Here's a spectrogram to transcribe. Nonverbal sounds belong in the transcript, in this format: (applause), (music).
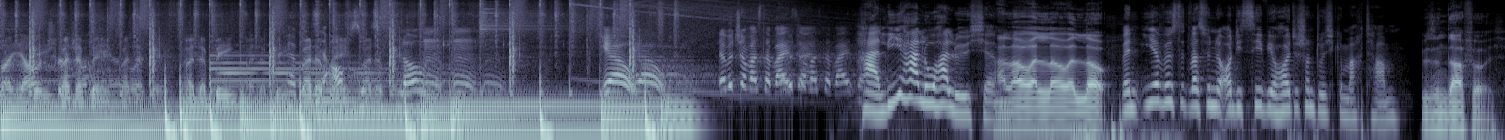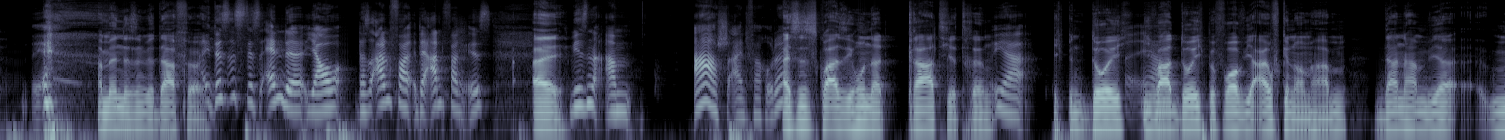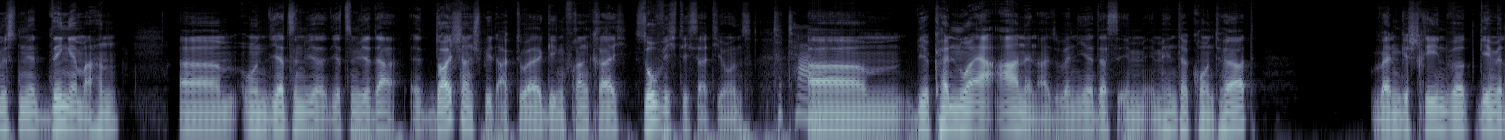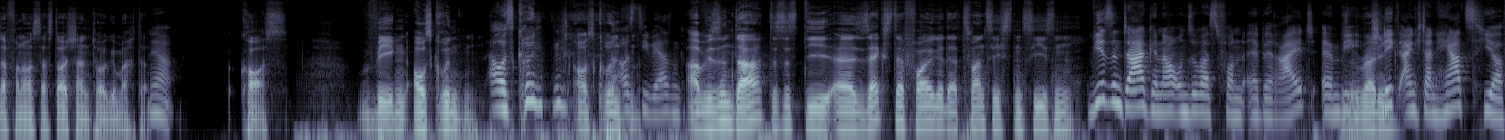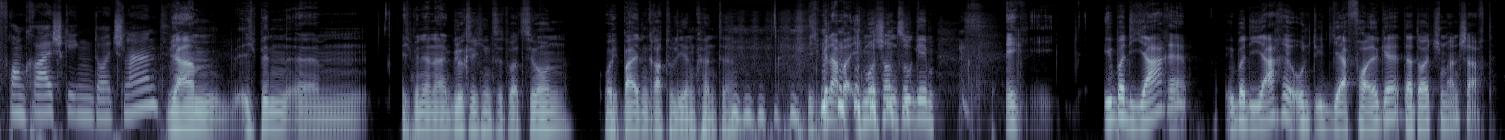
Aber ja, Bada bing, bada bing, bada bing, bada bing, bada bing, bada zu bing. flowen. Yo. Da wird schon was dabei sein. Halli, hallo, hallöchen. Hallo, hallo, hallo. Wenn ihr wüsstet, was für eine Odyssee wir heute schon durchgemacht haben. Wir sind da für euch. (laughs) Am Ende sind wir da für euch. Das ist das Ende, ja. Das Anfang, der Anfang ist, Ey, wir sind am Arsch einfach, oder? es ist quasi 100 Grad hier drin. ja. Ich bin durch. Ich Ja. war durch, bevor wir aufgenommen haben. Dann haben wir, müssten wir Dinge machen. Ähm, und jetzt sind wir, jetzt sind wir da. Äh, Deutschland spielt aktuell gegen Frankreich. So wichtig seid ihr uns. Total. Ähm, wir können nur erahnen. Also wenn ihr das im, im Hintergrund hört, wenn geschrien wird, gehen wir davon aus, dass Deutschland ein Tor gemacht hat. ja. Kurs. Wegen, aus Gründen. Aus Gründen. Aus Gründen. Aus diversen Gründen. Aber wir sind da. Das ist die äh, sechste Folge der 20. Season. Wir sind da genau und sowas von äh, bereit. Ähm, wie schlägt eigentlich dein Herz hier? Frankreich gegen Deutschland? Wir haben, ich bin, ähm, ich bin in einer glücklichen Situation, wo ich beiden gratulieren könnte. (laughs) Ich bin aber, ich muss schon zugeben, ich, über die Jahre, über die Jahre und die Erfolge der deutschen Mannschaft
